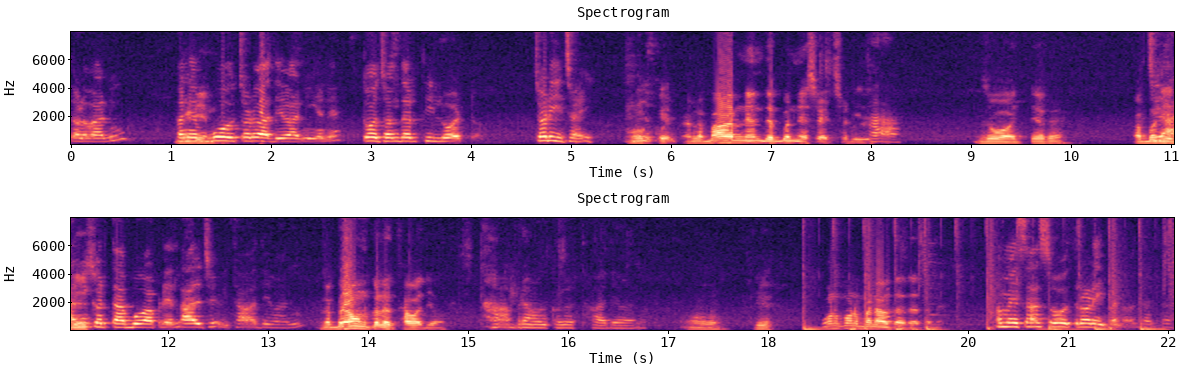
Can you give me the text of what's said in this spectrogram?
તળવાની. અને બહુ ચડવા દેવાની એને. તો જ અંદરથી લોટ ચડી જાય ઓકે. એટલે બહાર ને અંદર બંને સાઈડ ચડી જાય. હા. જો અત્યારે આ બની રહી છે કરતા બહુ આપણે લાલ જેવી થવા દેવાની. એટલે બ્રાઉન કલર થવા દેવાનો હા બ્રાઉન કલર થવા દેવાનો. ઓકે. કોણ કોણ બનાવતા હતા તમે? અમે સાસો ત્રણેય બનાવતા હતા.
